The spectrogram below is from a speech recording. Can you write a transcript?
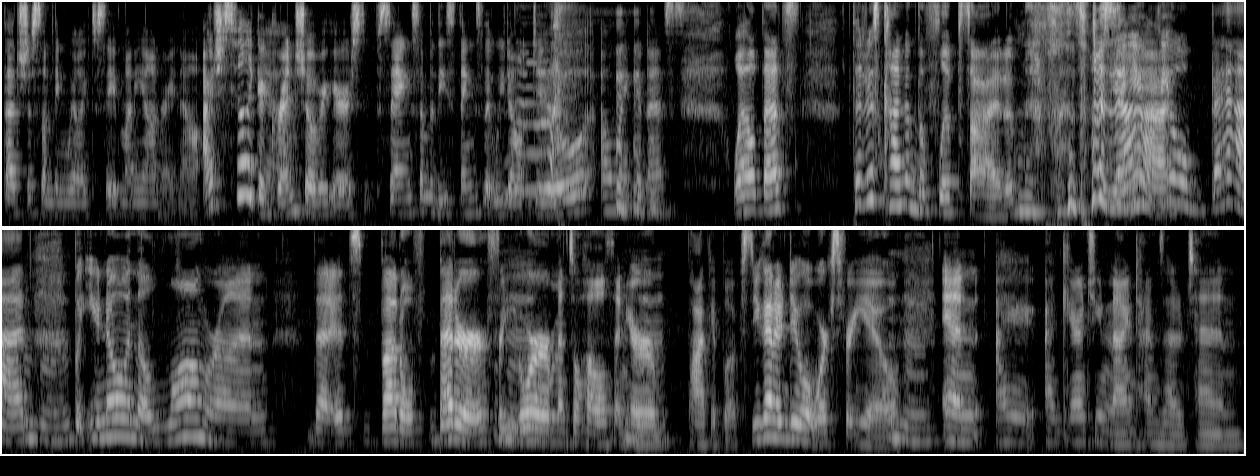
that's just something we like to save money on right now. I just feel like a Yeah. Grinch over here saying some of these things that we don't do. Oh my goodness. Well, that's that is kind of the flip side of minimalism is Yeah. that you feel bad, Mhm. but you know in the long run that it's better better for Mhm. your mental health and your Mhm. Pocketbooks. You got to do what works for you. Mhm. And I I guarantee 9 times out of 10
